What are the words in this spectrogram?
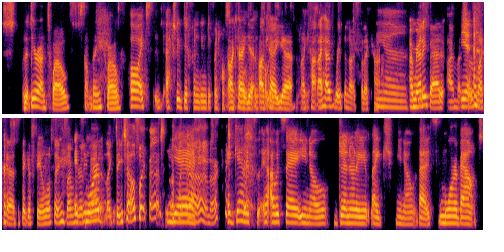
Would it be around twelve something? Twelve? Oh, it's actually different in different hospitals. Okay, yeah, okay, yeah. I can't. I have read the notes, but I can't. Yeah. I'm really bad. At, I'm much Yeah. sort of like a bigger feel of things. I'm It's really more- bad at like details like that. Like, Yeah. "Oh, I don't know. Again, it's I would say, you know, generally like, you know, that it's more about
